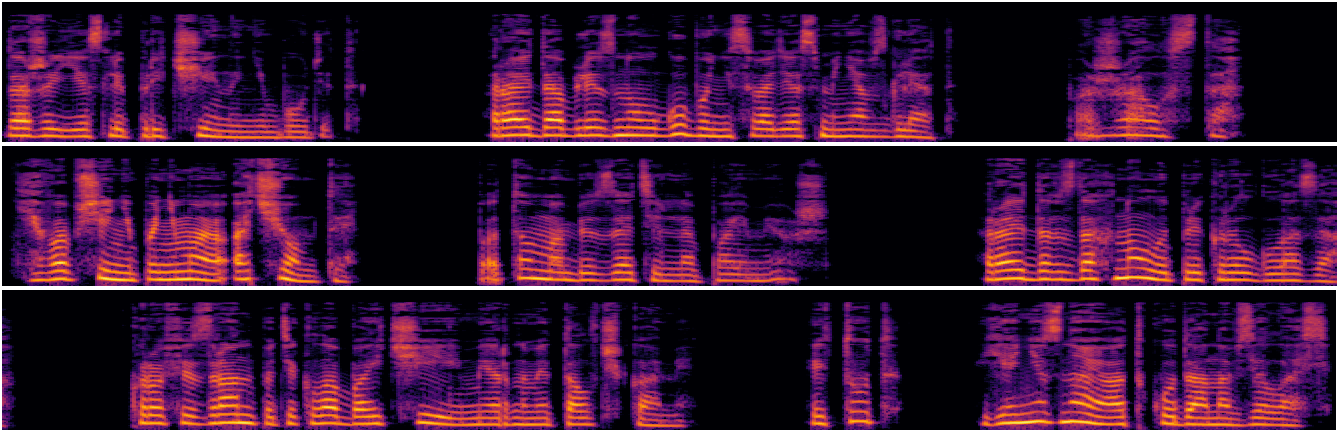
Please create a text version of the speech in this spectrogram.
даже если причины не будет. Райда облизнул губы, не сводя с меня взгляд. «Пожалуйста. Я вообще не понимаю, о чем ты?» «Потом обязательно поймешь». Райда вздохнул и прикрыл глаза. Кровь из ран потекла бойчей мерными толчками. И тут я не знаю, откуда она взялась.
